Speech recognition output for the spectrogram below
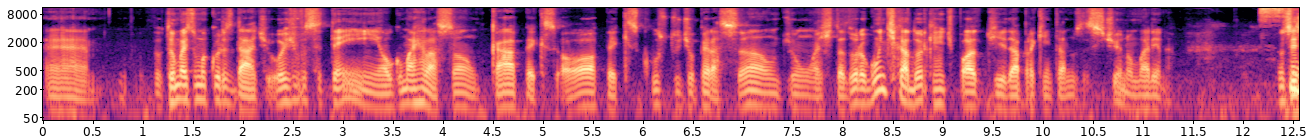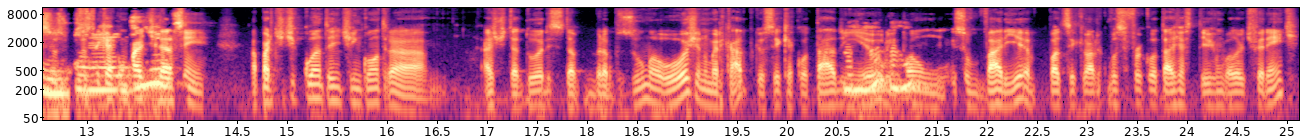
é, eu tenho mais uma curiosidade. Hoje você tem alguma relação CAPEX, OPEX, custo de operação de um agitador, algum indicador que a gente pode dar para quem está nos assistindo, Marina? Não sei se você, se você é, quer compartilhar assim, a partir de quanto a gente encontra agitadores da Brabzuma hoje no mercado, porque eu sei que é cotado em uhum, euro, uhum. então isso varia, pode ser que a hora que você for cotar já esteja um valor diferente.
